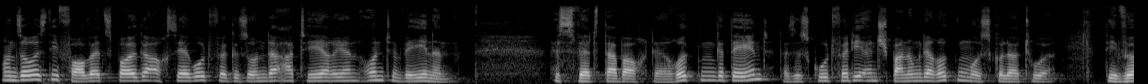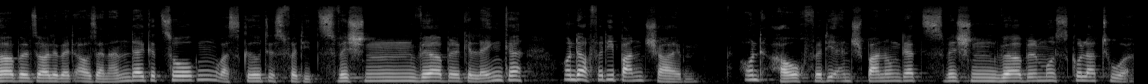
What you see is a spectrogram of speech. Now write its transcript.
und so ist die Vorwärtsbeuge auch sehr gut für gesunde Arterien und Venen. Es wird dabei auch der Rücken gedehnt. Das ist gut für die Entspannung der Rückenmuskulatur. Die Wirbelsäule wird auseinandergezogen, was gut ist für die Zwischenwirbelgelenke und auch für die Bandscheiben und auch für die Entspannung der Zwischenwirbelmuskulatur.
